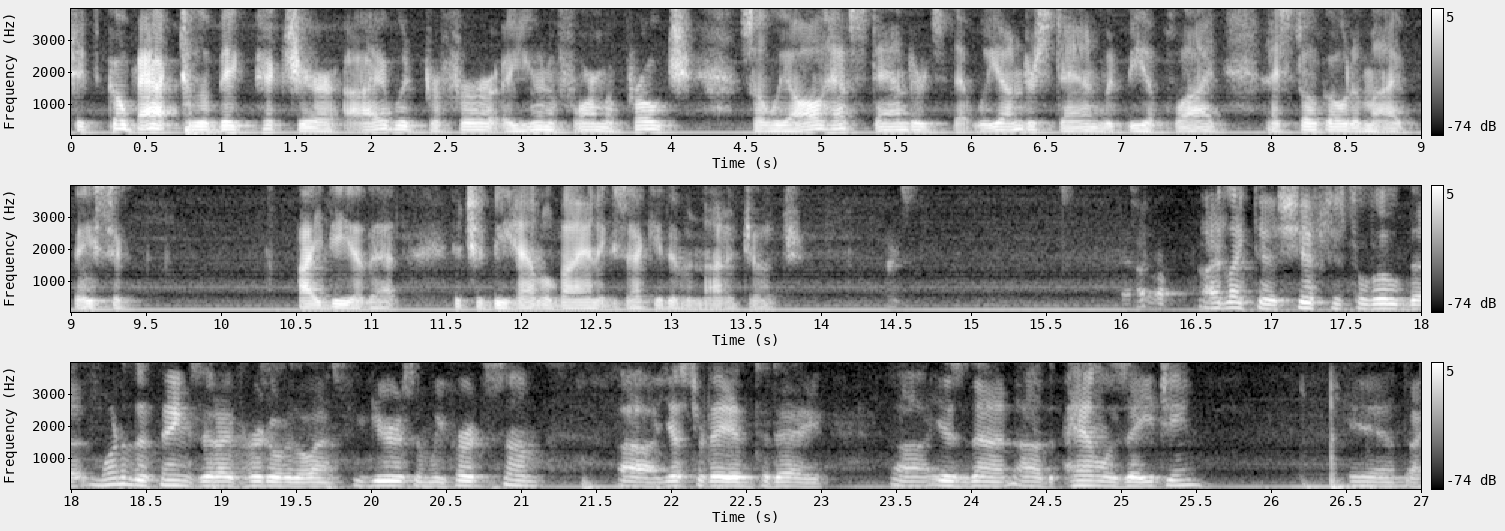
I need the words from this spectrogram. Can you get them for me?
to go back to a big picture, I would prefer a uniform approach so we all have standards that we understand would be applied. And I still go to my basic idea that it should be handled by an executive and not a judge. I'd like to shift just a little bit. One of the things that I've heard over the last few years, and we've heard some uh, yesterday and today, uh, is that uh, the panel is aging. And I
